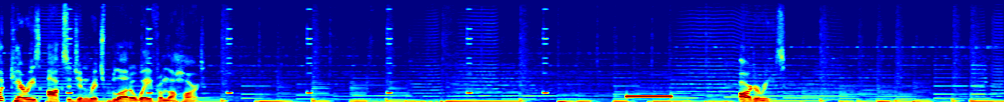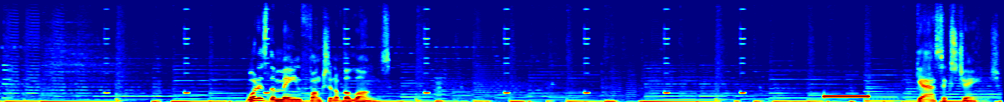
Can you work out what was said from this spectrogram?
What carries oxygen-rich blood away from the heart? Arteries. What is the main function of the lungs? Gas exchange.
